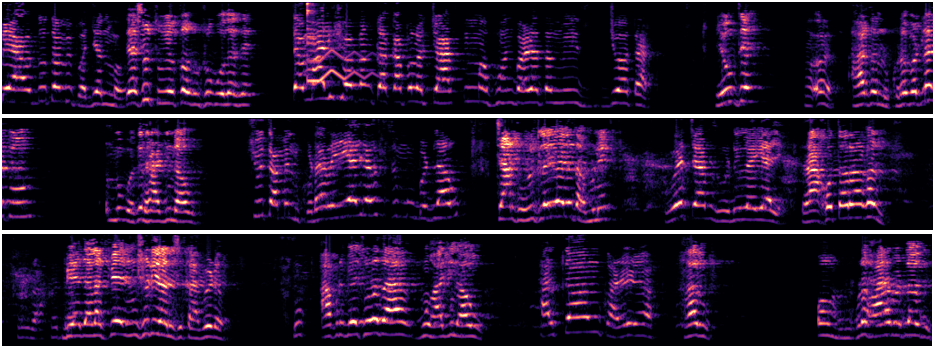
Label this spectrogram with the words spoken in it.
બે આવતો તમે ભજનમાં. તે શું તું એક જૂઠું બોલે છે? તમારી શોકન કાકા પેલો માં ફોન પાડ્યો તો મેં જોતા. એવું છે? હં. તો લુકડો બદલાય તું. હું બધે હાજી આવું શું તમે લુકડા લઈ આવ્યા છો? હું બદલાવું? ચાર જોડી લઈ આવ્યા તમને? હવે ચાર જોડી લઈ આવ્યા. રાખો તો રાખો બે દાડા પે હું છોડી આવે છે કાફેડો આપણે બે છોડો તા હું હાજી ના આવું હાલ તો હું ઘરે. સારું ઓમ લુકડો હાર બદલાવજે.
